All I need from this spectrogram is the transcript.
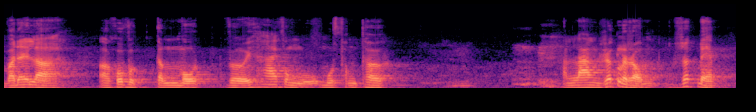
Và đây là ở khu vực tầng 1 với hai phòng ngủ, một phòng thờ. Hành lang rất là rộng, rất đẹp.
